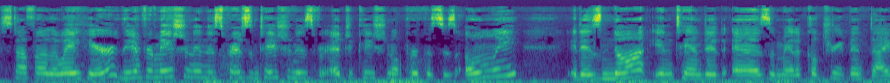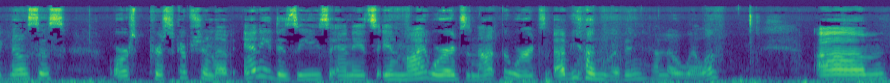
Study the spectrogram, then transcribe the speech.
stuff out of the way here, the information in this presentation is for educational purposes only. It is not intended as a medical treatment, diagnosis, or prescription of any disease, and it's in my words, not the words of Young Living. Hello, Willow. Um,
